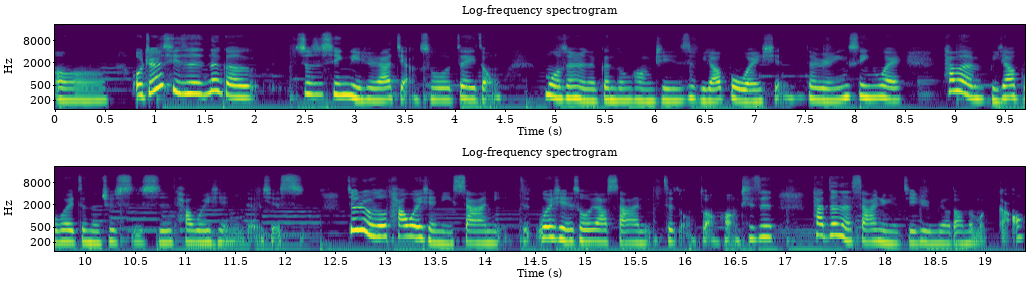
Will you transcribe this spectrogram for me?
嗯，我觉得其实那个就是心理学家讲说这种。陌生人的跟踪狂其实是比较不危险的原因，是因为他们比较不会真的去实施他威胁你的一些事。就比如说他威胁你杀你，威胁说要杀你这种状况，其实他真的杀你的几率没有到那么高。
